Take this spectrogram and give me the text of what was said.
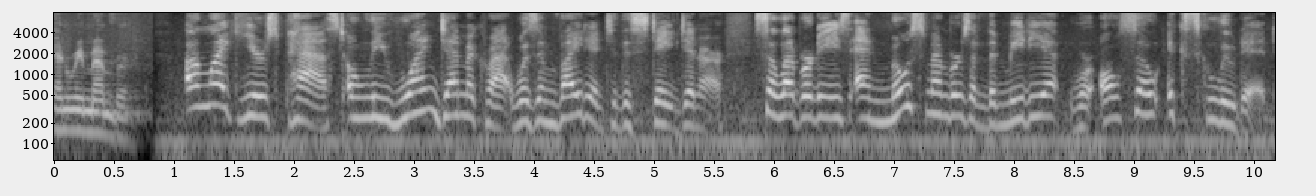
and remember. Unlike years past, only one Democrat was invited to the state dinner. Celebrities and most members of the media were also excluded.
